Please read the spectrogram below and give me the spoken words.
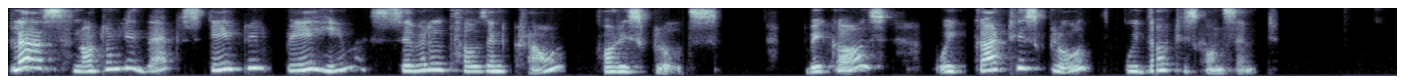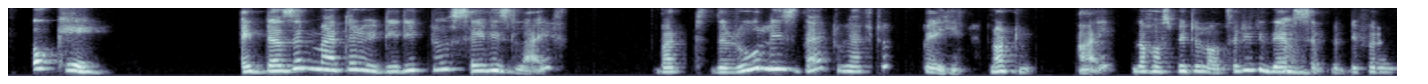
Plus, not only that, state will pay him several thousand crown for his clothes because we cut his clothes without his consent. Okay. It doesn't matter we did it to save his life, but the rule is that we have to pay him, not I, the hospital authority, they have mm. separate different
